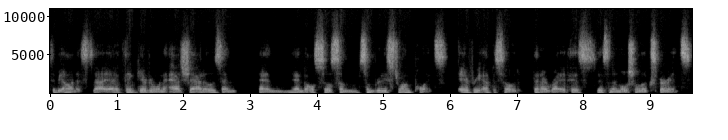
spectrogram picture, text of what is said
To be honest, I, I, think everyone has shadows and and and also some some really strong points. Every episode that I write is is an emotional experience.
